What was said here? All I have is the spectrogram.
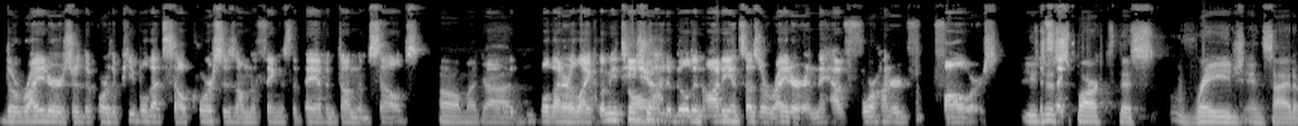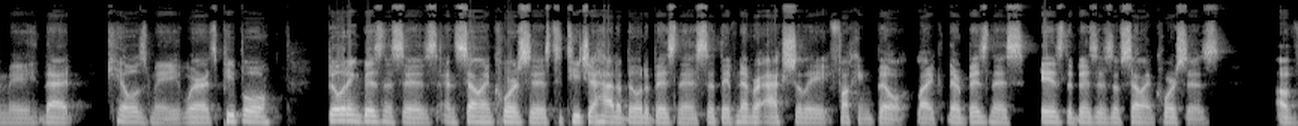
the writers or the or the people that sell courses on the things that they haven't done themselves. Oh my god the people that are like let me teach you how to build an audience as a writer and they have 400 followers. You it's just like, sparked this rage inside of me that kills me where it's people building businesses and selling courses to teach you how to build a business that they've never actually fucking built like their business is the business of selling courses of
